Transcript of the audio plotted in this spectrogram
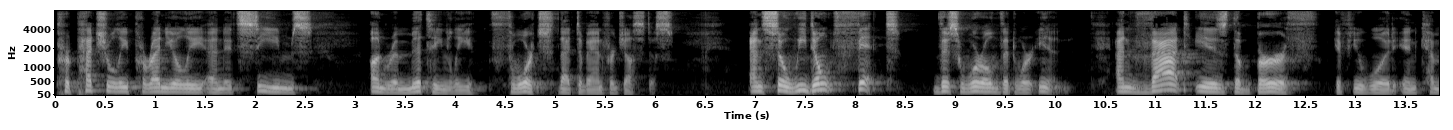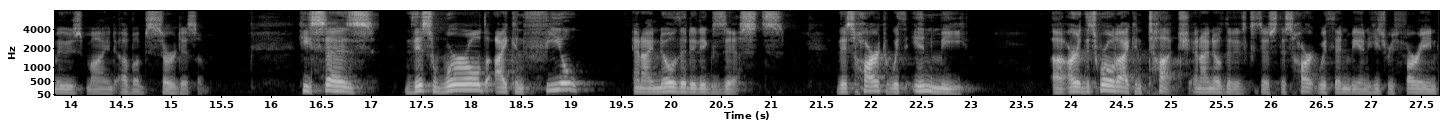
perpetually, perennially, and it seems unremittingly thwarts that demand for justice. And so we don't fit this world that we're in. And that is the birth, if you would, in Camus' mind of absurdism. He says, This world I can feel and I know that it exists. This heart within me, uh, or this world I can touch and I know that it exists. This heart within me, and he's referring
